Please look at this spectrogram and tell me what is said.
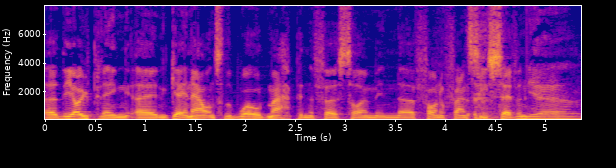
uh, the opening and getting out onto the world map in the first time in uh, Final Fantasy VII. Yeah.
